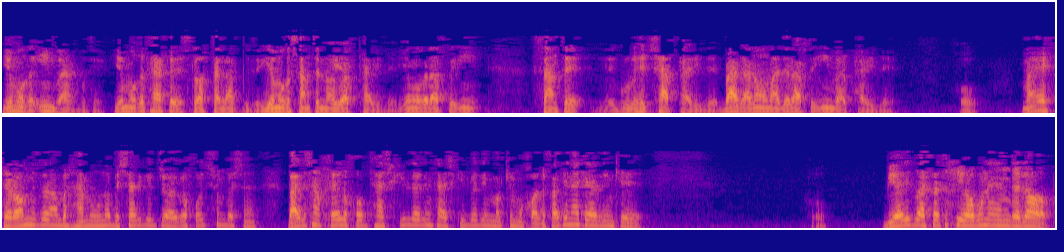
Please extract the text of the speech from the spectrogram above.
یه موقع این ور بوده یه موقع طرف اصلاح طلب بوده یه موقع سمت نایاک پریده یه موقع رفته این سمت گروه چپ پریده بعد الان اومده رفته این ور پریده. خب؟ من احترام می‌ذارم به همه اونا به شرط جایگاه خودشون باشن. بعدش هم خیلی خوب تشکیل دادیم تشکیل بدیم ما که مخالفتی نکردیم که. خب؟ بیایید وسط خیابون انقلاب.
